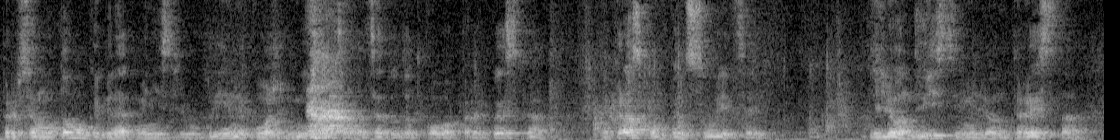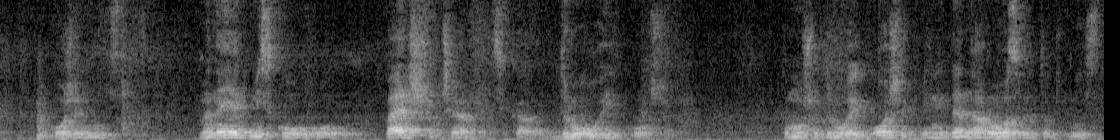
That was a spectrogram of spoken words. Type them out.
При всьому тому Кабінет міністрів України кожен місяць, але це додаткова переписка, якраз компенсує цей мільйон двісті, мільйон триста кожен місяць. Мене як міського голову в першу чергу цікавить другий кошик. Тому що другий кошик він йде на розвиток міста.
